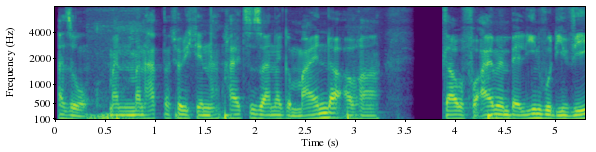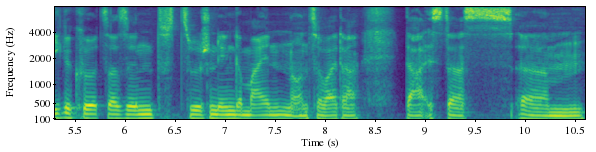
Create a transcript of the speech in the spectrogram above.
also man, man hat natürlich den Halt zu seiner Gemeinde, aber ich glaube vor allem in Berlin, wo die Wege kürzer sind zwischen den Gemeinden und so weiter, da ist das, ähm,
